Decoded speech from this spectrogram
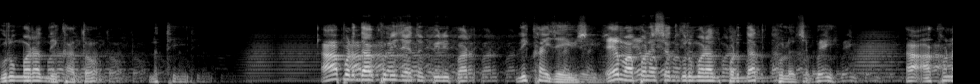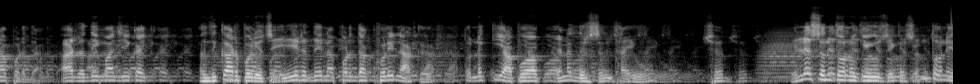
ગુરુ મહારાજ દેખાતો નથી. આ પડદા ખુલી જાય તો પીલી પાર દેખાઈ જાય છે. એમ આપણને સદગુરુ મહારાજ પડદા ખોલે છે ભાઈ. આ આંખોના પડદા. આ હૃદયમાં જે કંઈક અંધકાર પડ્યો છે, એ હૃદયના પડદા ખોલી નાખે તો નક્કી આપોઆપ એના દર્શન થાય એવું છે. એટલે સંતોનું કેવું છે કે સંતોને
